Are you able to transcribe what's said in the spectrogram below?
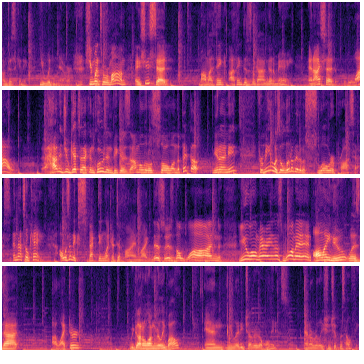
I'm just kidding. You would never. She went to her mom and she said, Mom, I think, I think this is the guy I'm gonna marry. And I said, wow, how did you get to that conclusion? Because I'm a little slow on the pickup, you know what I mean? For me, it was a little bit of a slower process, and that's okay. I wasn't expecting like a divine, like, this is the one, you will marry this woman. All I knew was that I liked her, we got along really well and we led each other to holiness and our relationship was healthy.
